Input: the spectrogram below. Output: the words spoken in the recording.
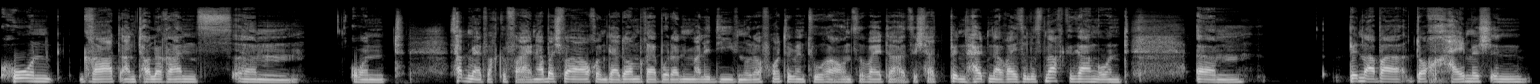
hohen Grad an Toleranz ähm, Und es hat mir einfach gefallen. Aber ich war auch in der Domrep oder in den Malediven oder Forteventura und so weiter. Also ich bin halt einer Reiselust nachgegangen und ähm, bin aber doch heimisch in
